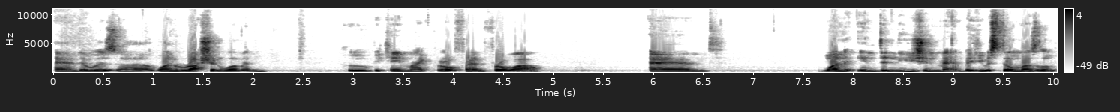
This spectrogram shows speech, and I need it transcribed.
and there was uh, one Russian woman who became my girlfriend for a while, and one Indonesian man, but he was still Muslim,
